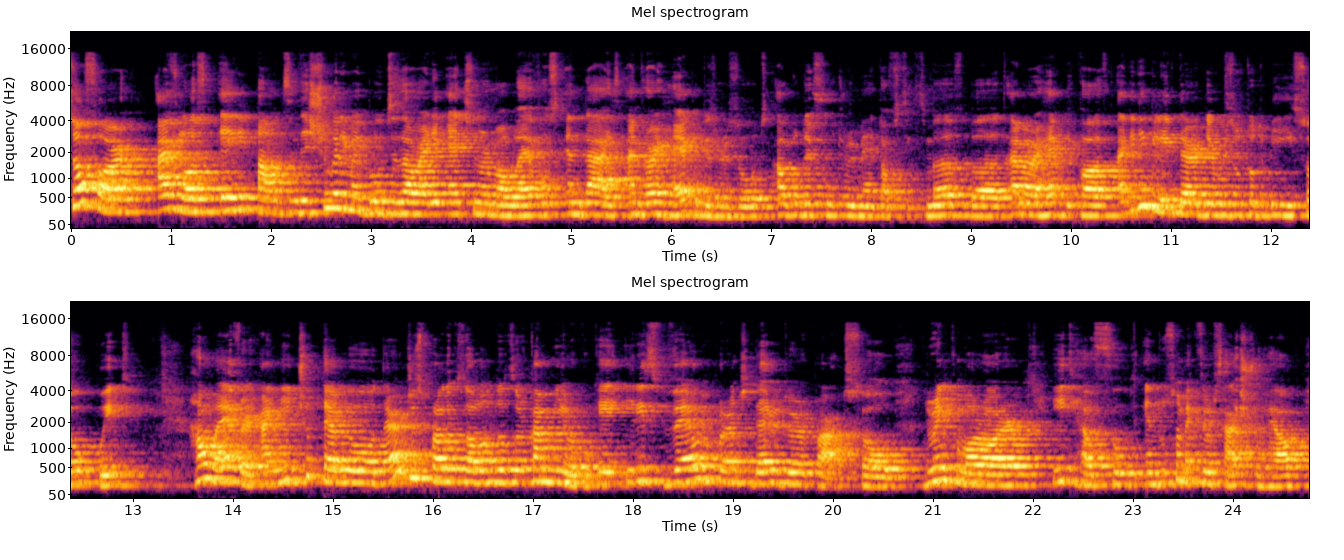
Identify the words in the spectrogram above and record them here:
so far, I've lost 80 pounds and the sugar in my blood is already at normal levels and guys, I'm very happy with these results. I'll do the full treatment of 6 months, but I'm very happy because I didn't believe that the result would be so quick. However, I need to tell you there are just products alone that work miracle, okay? It is very important that you do your part. So drink more water, eat healthy food and do some exercise to help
